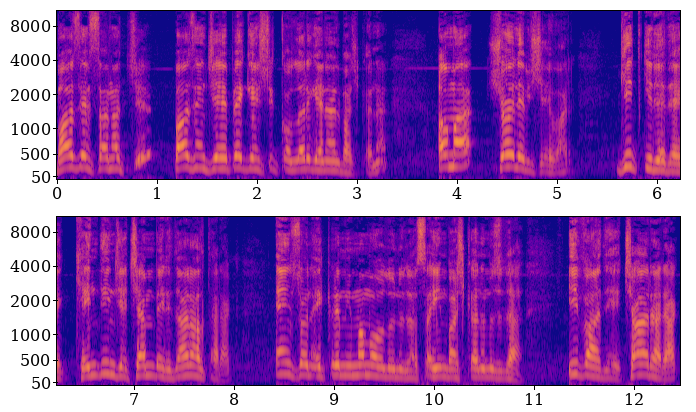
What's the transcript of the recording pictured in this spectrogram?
Bazen sanatçı, bazen CHP Gençlik Kolları Genel Başkanı. Ama şöyle bir şey var. Gitgide de kendince çemberi daraltarak en son Ekrem İmamoğlu'nu da Sayın Başkanımızı da ifadeye çağırarak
